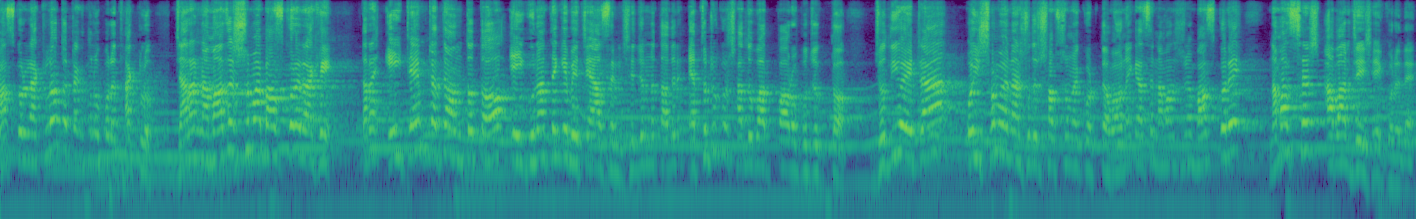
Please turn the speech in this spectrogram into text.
ভাঁজ করে রাখলেও তো টাকনুর উপরে থাকল। যারা নামাজের সময় ভাঁজ করে রাখে তারা এই টাইমটাতে অন্তত এই গুণা থেকে বেঁচে আসেন সেজন্য তাদের এতটুকু সাধুবাদ পাওয়ার উপযুক্ত। যদিও এটা ওই সময় না, শুধু সবসময় করতে হবে অনেকে আছে নামাজের সময় বাস করে, নামাজ শেষ আবার যেই সেই করে দেয়।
